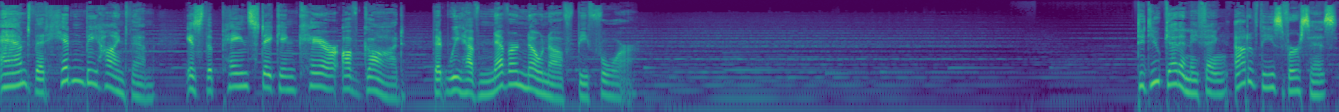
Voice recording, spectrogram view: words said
and that hidden behind them is the painstaking care of God that we have never known of before. Did you get anything out of these verses?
